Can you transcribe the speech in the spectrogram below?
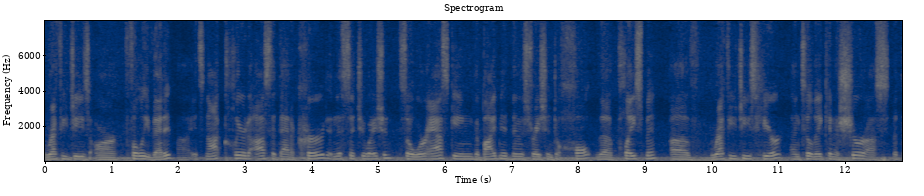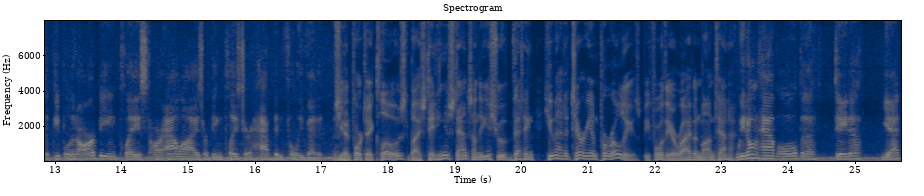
refugees are fully vetted. Uh, it's not clear to us that that occurred in this situation. So we're asking the Biden administration to halt the placement of refugees here until they can assure us that the people that are being placed, our allies, are being placed here, have been fully vetted. Gianforte closed by stating his stance on the issue of vetting humanitarian parolees before they arrive in Montana. We don't have all the data yet.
